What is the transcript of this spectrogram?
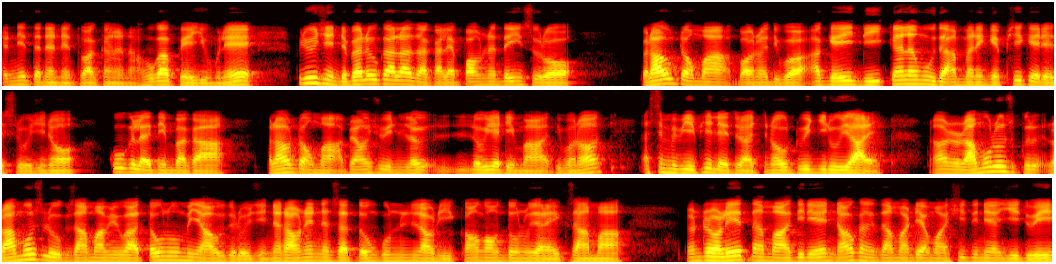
တနစ်တက်တန်နဲ့သွားကန်လာတာဟိုကဘယ်ယူမလဲပြီးလို့ချင်းတပတ်လောက်ကလာစားကလည်းပေါင်2သိန်းဆိုတော့ဘလောက်တောင်မှပေါင်တော့ဒီပေါ်အကေဒီကန်လမှုသာအမှန်တကယ်ဖြစ်ခဲ့တယ်ဆိုလို့ချင်းတော့ကိုကလတင်ဘက်ကဘလောက်တောင်မှအပြောင်းရွှေ့လုပ်ရက်တွေမှာဒီပေါ်နော်အဆင်မပြေဖြစ်လေဆိုတာကျွန်တော်တို့တွေးကြည့်လို့ရတယ်နော်ရာမိုစ်ရာမို့စ်လိုကစားမမျိုးကသုံးလို့မရဘူးဆိုလို့ချင်း2023ခုနှစ်လောက်ဒီကောင်းကောင်းသုံးလို့ရတဲ့ကစားမ တော်တော်လေးတန်မာတည်တဲ့နောက်ခံကစားမတယောက်မှရှိတဲ့ရည်သွေး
